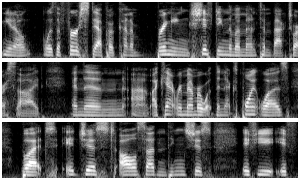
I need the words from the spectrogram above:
you know, was the first step of kind of bringing, shifting the momentum back to our side. And then um, I can't remember what the next point was, but it just all of a sudden things just, if you, if,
